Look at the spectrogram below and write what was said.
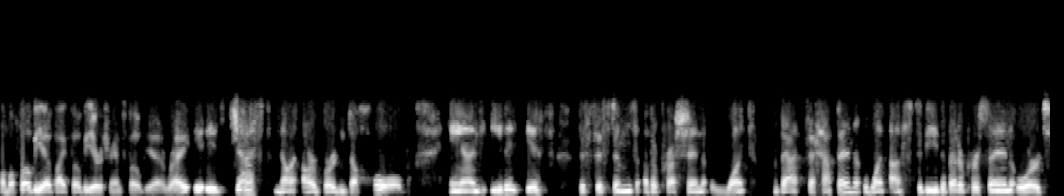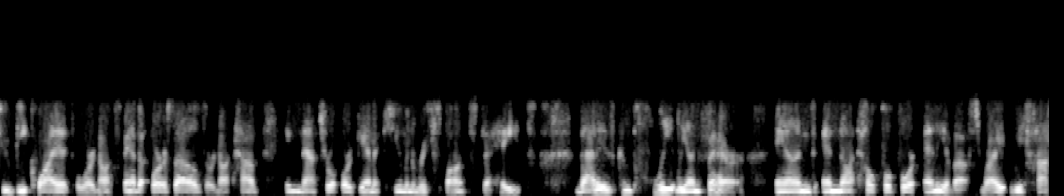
homophobia, biphobia, or transphobia. Right? It is just not our burden to hold. And even if the systems of oppression want that to happen, want us to be the better person or to be quiet or not stand up for ourselves or not have a natural organic human response to hate, that is completely unfair and and not helpful for any of us, right? We have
